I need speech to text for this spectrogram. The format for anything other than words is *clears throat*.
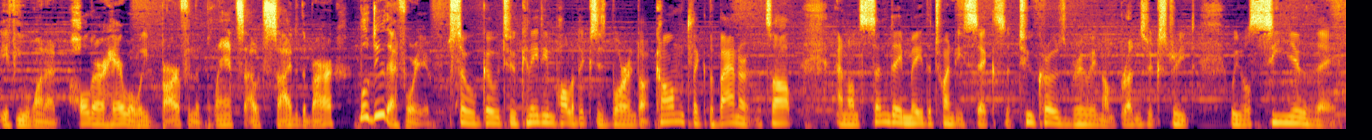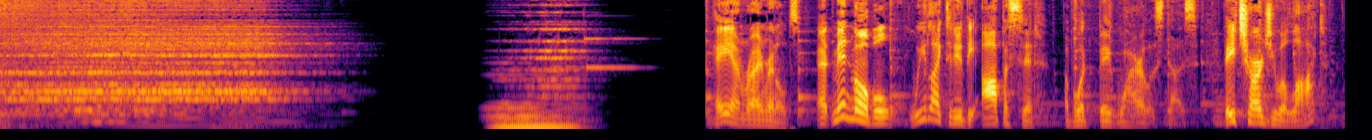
If you want to hold our hair while we barf from the plants outside of the bar, we'll do that for you. So go to CanadianPoliticsIsBoring.com, click the banner at the top, and on Sunday, May the 26th at Two Crows Brewing on Brunswick Street, we will see you there. Hey, I'm Ryan Reynolds. At Mint Mobile, we like to do the opposite of what Big Wireless does. They charge you a lot,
